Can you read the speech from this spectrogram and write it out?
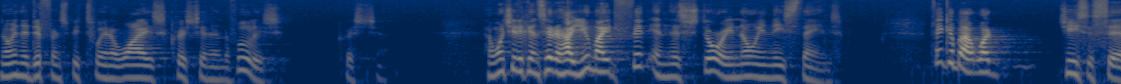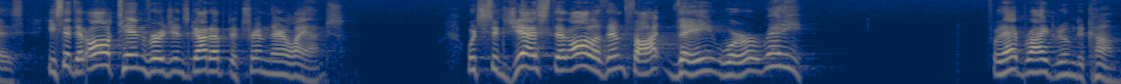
knowing the difference between a wise Christian and a foolish Christian. I want you to consider how you might fit in this story knowing these things. Think about what Jesus says. He said that all ten virgins got up to trim their lamps, which suggests that all of them thought they were ready for that bridegroom to come.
